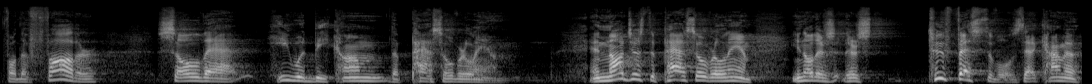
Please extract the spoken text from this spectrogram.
for the Father so that he would become the Passover lamb. And not just the Passover lamb. You know, there's, there's two festivals that kind of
